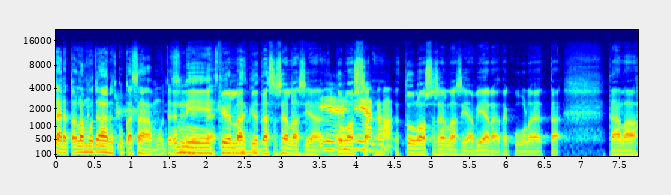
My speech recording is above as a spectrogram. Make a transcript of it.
Taidat olla muuten ainut, kuka saa muuten Niin, kyllä, kyllä tässä on sellaisia tulossa, tulossa sellaisia vieraita kuulee, että täällä on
